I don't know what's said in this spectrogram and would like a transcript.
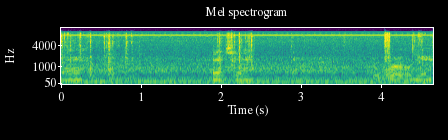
There. Not sure. The world here.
